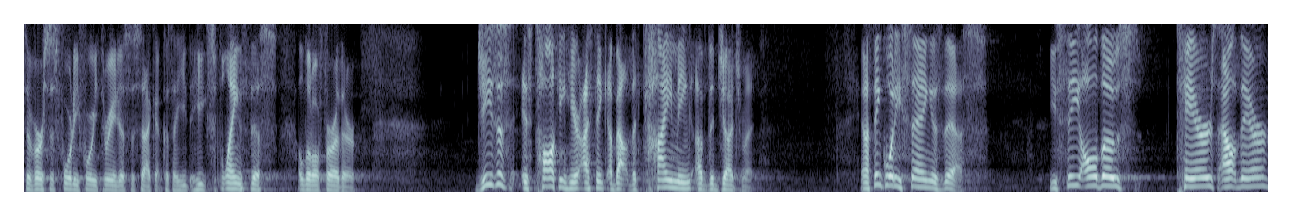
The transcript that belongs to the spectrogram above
to verses 40, 43 in just a second, because he, he explains this a little further. Jesus is talking here, I think, about the timing of the judgment. And I think what he's saying is this You see all those tares out there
